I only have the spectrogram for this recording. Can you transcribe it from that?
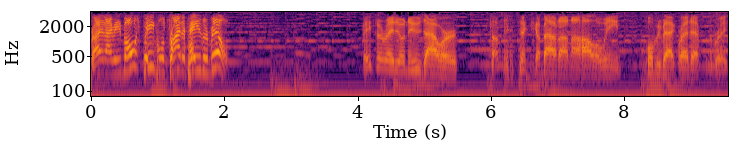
Right? I mean, most people try to pay their bills. Patriot Radio News Hour something to think about on a Halloween. We'll be back right after the break.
